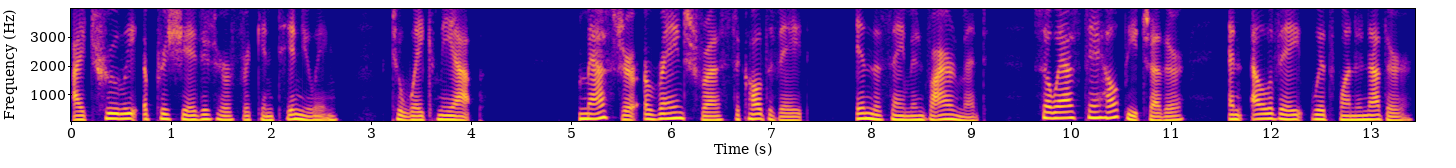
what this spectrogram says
I truly appreciated her for continuing to wake me up. Master arranged for us to cultivate in the same environment so as to help each other and elevate with one another.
